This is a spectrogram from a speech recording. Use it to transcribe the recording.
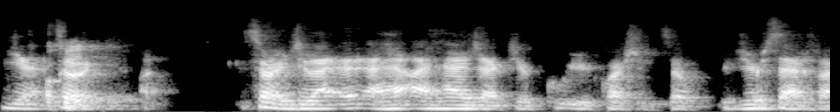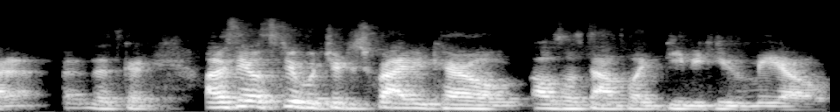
Yeah. Okay. Sorry sorry, Jim, I, I, I, hijacked your, your question. So if you're satisfied, that's good. Obviously, let's do what you're describing, Karol, also sounds like DB2 Leo,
